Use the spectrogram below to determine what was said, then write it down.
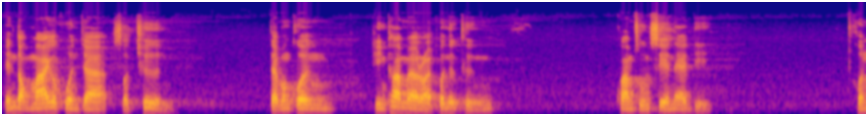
เห็นดอกไม้ก็ควรจะสดชื่น แต่บางคนกินข้าวไม่อร่อยเพราะนึกถึงความสูญเสียในอดีต คน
